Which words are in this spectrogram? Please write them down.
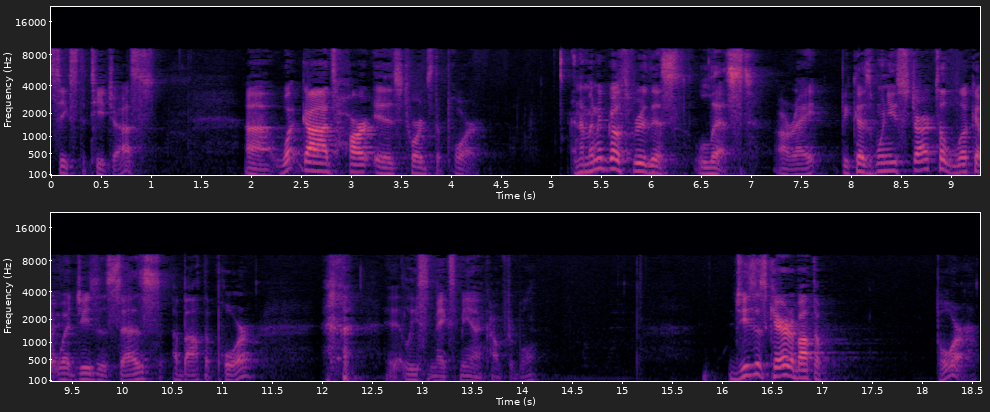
seeks to teach us, uh, what God's heart is towards the poor. And I'm going to go through this list, all right? Because when you start to look at what Jesus says about the poor, it at least makes me uncomfortable. Jesus cared about the poor,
